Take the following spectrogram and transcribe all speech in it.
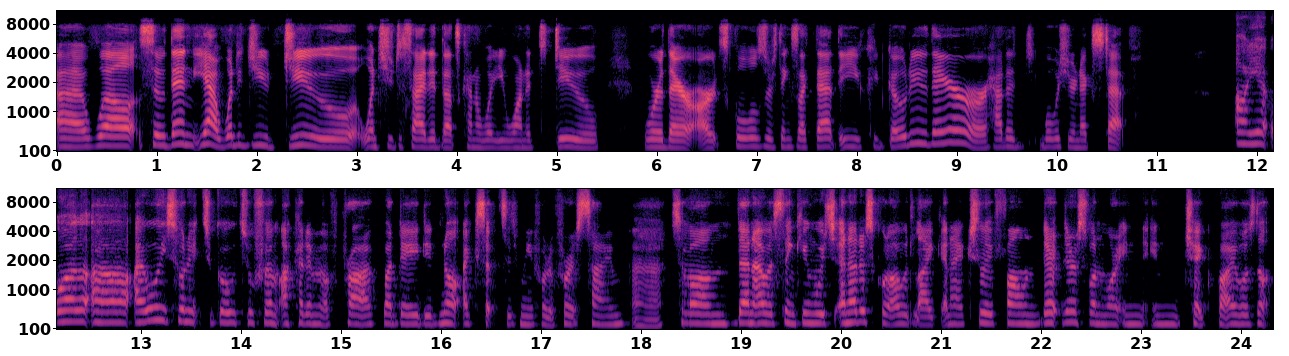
Uh, well, so then, yeah, what did you do once you decided that's kind of what you wanted to do? Were there art schools or things like that that you could go to there, or how did what was your next step? Oh yeah, well, uh, I always wanted to go to Film Academy of Prague, but they did not accept me for the first time. Uh, So um, then I was thinking which another school I would like, and I actually found there. There's one more in in Czech, but I was not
